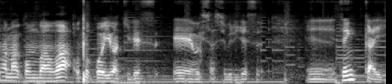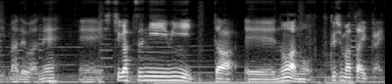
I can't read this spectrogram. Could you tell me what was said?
様こんばんは、男いわきです。えーお久しぶりです。えー前回まではね、えー7月に見に行った、えーノアの福島大会、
